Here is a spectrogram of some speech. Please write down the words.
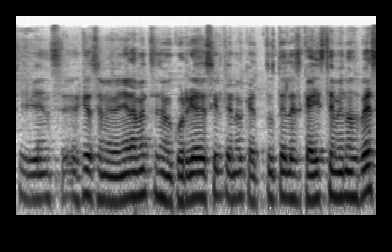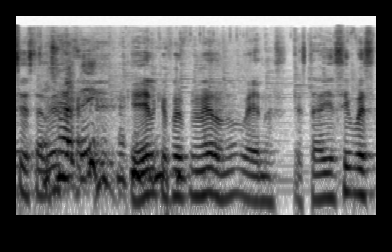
Sí, bien, es que se me venía a la mente, se me ocurría decirte, ¿no? Que tú te les caíste menos veces, tal vez. ¿Sí? Que él, que fue el primero, ¿no? Bueno, está bien. Sí, pues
